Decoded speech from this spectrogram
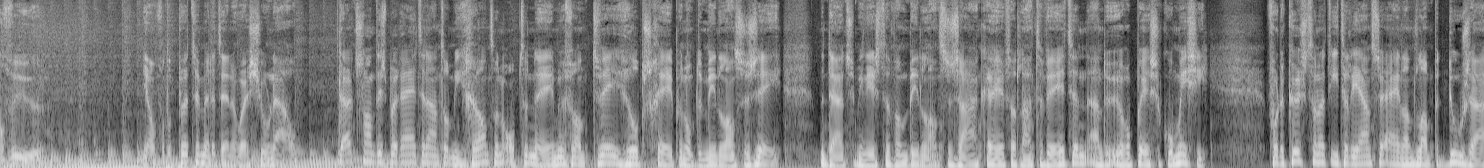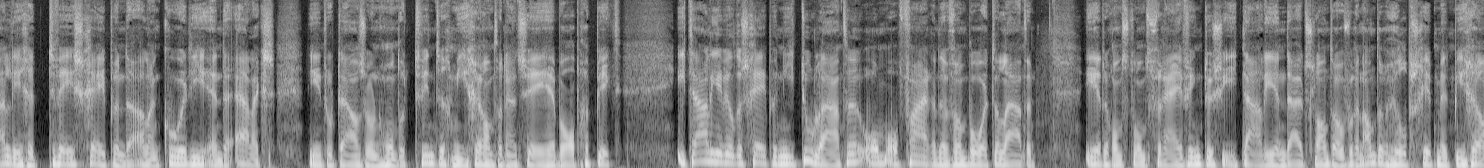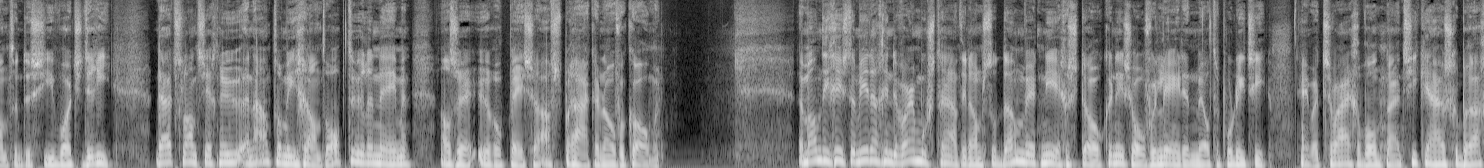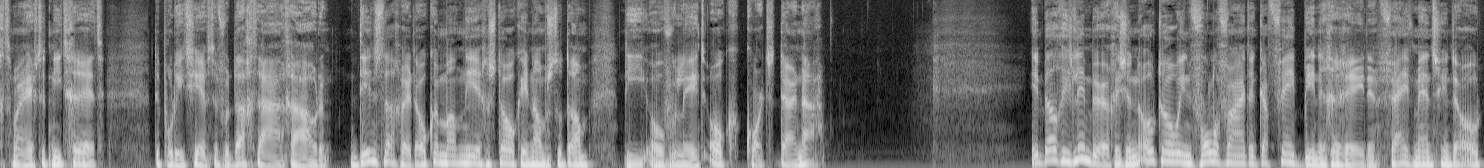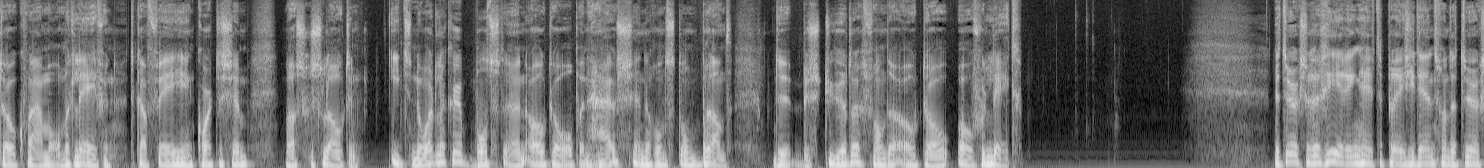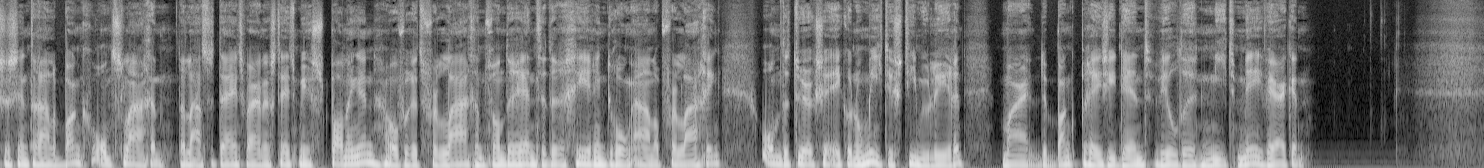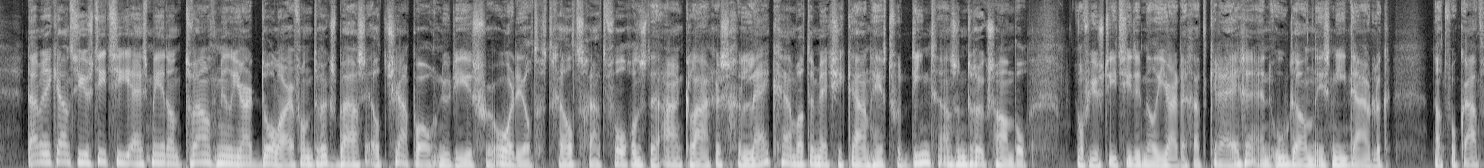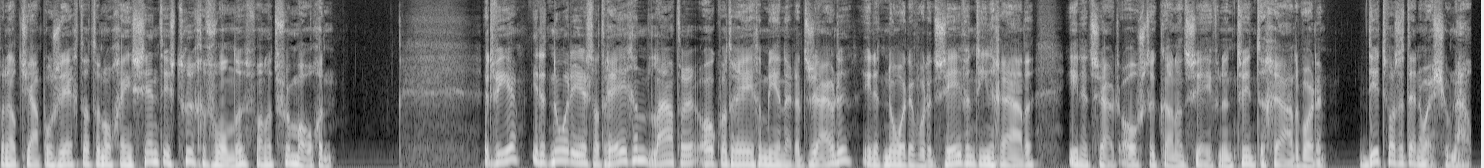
11 uur. Jan van der Putten met het NOS Journaal. Duitsland is bereid een aantal migranten op te nemen van twee hulpschepen op de Middellandse Zee. De Duitse minister van Binnenlandse Zaken heeft dat laten weten aan de Europese Commissie. Voor de kust van het Italiaanse eiland Lampedusa liggen twee schepen, de Alancourdi en de Alex, die in totaal zo'n 120 migranten uit zee hebben opgepikt. Italië wil de schepen niet toelaten om opvarenden van boord te laten. Eerder ontstond wrijving tussen Italië en Duitsland over een ander hulpschip met migranten, de Sea-Watch 3. Duitsland zegt nu een aantal migranten op te willen nemen als er Europese afspraken overkomen. Een man die gistermiddag in de Warmoestraat in Amsterdam werd neergestoken is overleden, meldt de politie. Hij werd zwaar gewond naar het ziekenhuis gebracht, maar heeft het niet gered. De politie heeft een verdachte aangehouden. Dinsdag werd ook een man neergestoken in Amsterdam, die overleed ook kort daarna. In Belgisch Limburg is een auto in volle vaart een café binnengereden. Vijf mensen in de auto kwamen om het leven. Het café in Kortesum was gesloten. Iets noordelijker botste een auto op een huis en er ontstond brand. De bestuurder van de auto overleed. De Turkse regering heeft de president van de Turkse Centrale Bank ontslagen. De laatste tijd waren er steeds meer spanningen over het verlagen van de rente. De regering drong aan op verlaging om de Turkse economie te stimuleren. Maar de bankpresident wilde niet meewerken. De Amerikaanse justitie eist meer dan 12 miljard dollar van drugsbaas El Chapo, nu die is veroordeeld. Het geld gaat volgens de aanklagers gelijk aan wat de Mexicaan heeft verdiend aan zijn drugshandel. Of justitie de miljarden gaat krijgen en hoe dan is niet duidelijk. De advocaat van El Chapo zegt dat er nog geen cent is teruggevonden van het vermogen. Het weer. In het noorden eerst wat regen, later ook wat regen meer naar het zuiden. In het noorden wordt het 17 graden, in het zuidoosten kan het 27 graden worden. Dit was het NOS Journaal.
